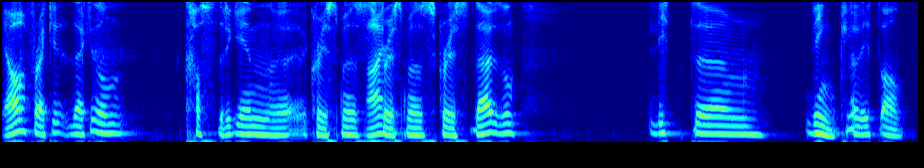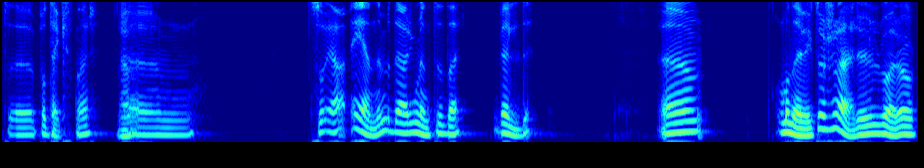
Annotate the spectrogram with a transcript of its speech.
Ja, for det er ikke, det er ikke sånn Kaster ikke inn eh, Christmas, Nei. Christmas, Chris. Det er sånn litt uh, Vinkla litt annet uh, på teksten her. Ja. Um, så jeg er enig med det argumentet der. Veldig. Um, med det, Victor, så er det vel bare å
